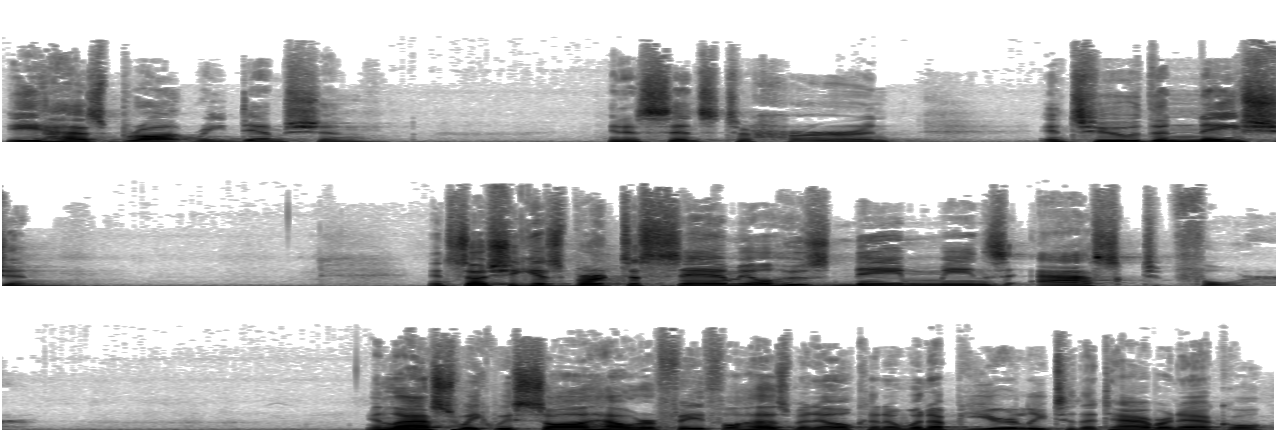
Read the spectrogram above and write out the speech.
He has brought redemption, in a sense, to her and, and to the nation. And so she gives birth to Samuel, whose name means asked for. And last week we saw how her faithful husband Elkanah went up yearly to the tabernacle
